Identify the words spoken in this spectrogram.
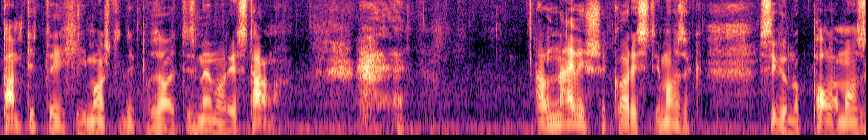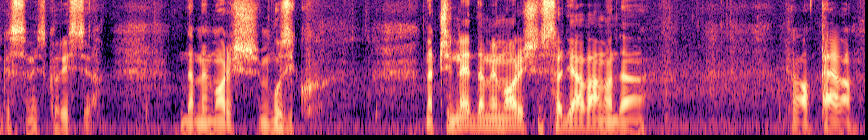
Pamtite ih i možete da ih pozovete iz memorije stalno. Ali najviše koristi mozak. Sigurno pola mozga sam iskoristio da memorišem muziku. Znači, ne da memorišem sad ja vama da kao pevam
